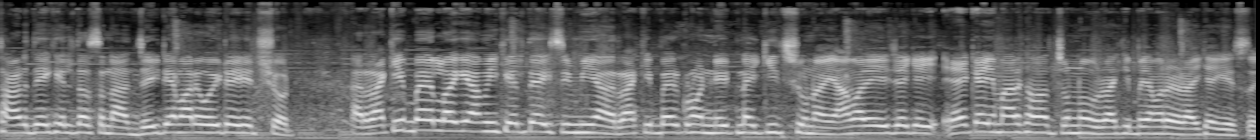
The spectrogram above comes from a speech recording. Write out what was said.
ছাড় দিয়ে খেলতেছে না। যেইটা মারে ওইটাই হেডশট আর রাকিব ভাইয়ের লগে আমি খেলতে আইসি মিয়া। রাকিব ভাইয়ের কোনো নেট নাই কিচ্ছু নাই। আমার এই জায়গায় একাই মার খাওয়ার জন্য রাকিব ভাই আমার রাইখে গেছে।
